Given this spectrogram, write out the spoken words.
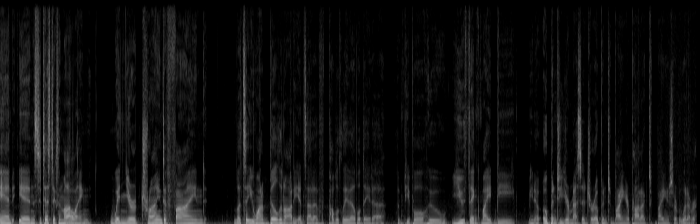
and in statistics and modeling, when you're trying to find, let's say you want to build an audience out of publicly available data, people who you think might be, you know, open to your message or open to buying your product, buying your service, whatever.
